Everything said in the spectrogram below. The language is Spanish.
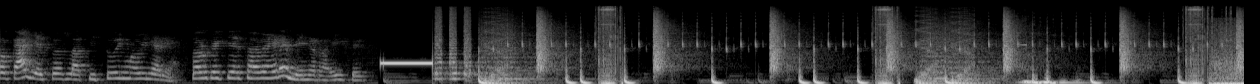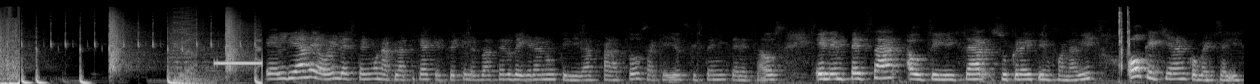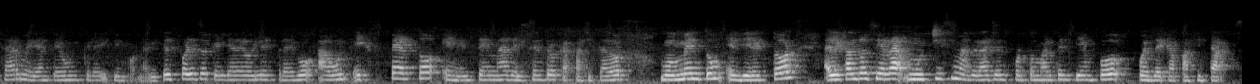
Roca y esto es Latitud Inmobiliaria. Todo lo que quieres saber en bienes raíces. El día de hoy les tengo una plática que sé que les va a ser de gran utilidad para todos aquellos que estén interesados en empezar a utilizar su crédito Infonavit o que quieran comercializar mediante un crédito Infonavit. Es por eso que el día de hoy les traigo a un experto en el tema del centro capacitador Momentum, el director Alejandro Sierra. Muchísimas gracias por tomarte el tiempo pues de capacitarnos.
